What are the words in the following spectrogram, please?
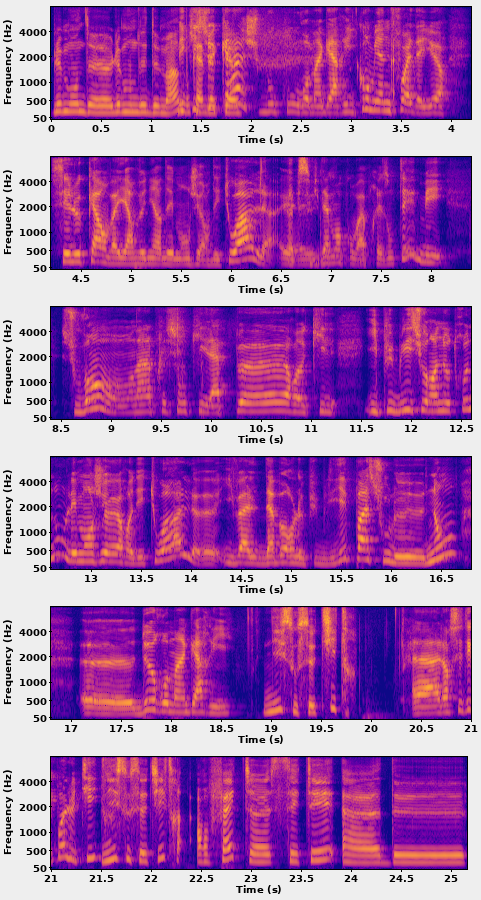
le, monde, le monde de demain. Mais qui se euh, cache beaucoup, Romain Gary. Combien de fois d'ailleurs, c'est le cas, on va y revenir, des mangeurs d'étoiles, évidemment qu'on va présenter, mais souvent on a l'impression qu'il a peur, qu'il il publie sur un autre nom. Les mangeurs d'étoiles, il va d'abord le publier, pas sous le nom de Romain Gary ni sous ce titre. Euh, alors, c'était quoi le titre? Ni sous ce titre. En fait, euh, c'était euh, de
